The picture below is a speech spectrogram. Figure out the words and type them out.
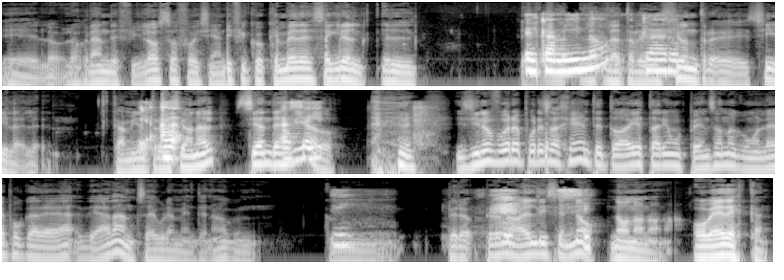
eh, lo- los grandes filósofos y científicos que en vez de seguir el, el, El camino, la, tradición, tra- sí, el camino Ah, tradicional, se han así. desviado. y si no fuera por esa gente, todavía estaríamos pensando como en la época de, de Adán, seguramente, ¿no? Con- con- Sí. Pero, pero no, él dice, Sí. no, no, no, no, no, obedezcan,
